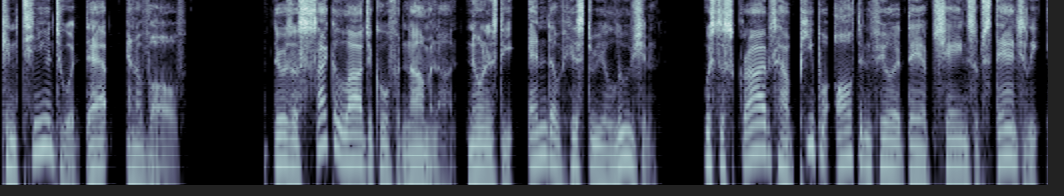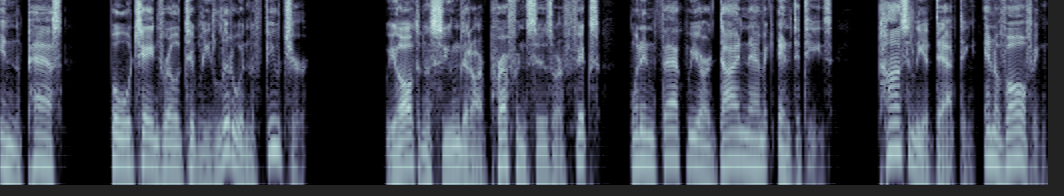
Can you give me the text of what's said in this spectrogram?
Continue to adapt and evolve. There is a psychological phenomenon known as the end of history illusion, which describes how people often feel that they have changed substantially in the past, but will change relatively little in the future. We often assume that our preferences are fixed when in fact we are dynamic entities, constantly adapting and evolving.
